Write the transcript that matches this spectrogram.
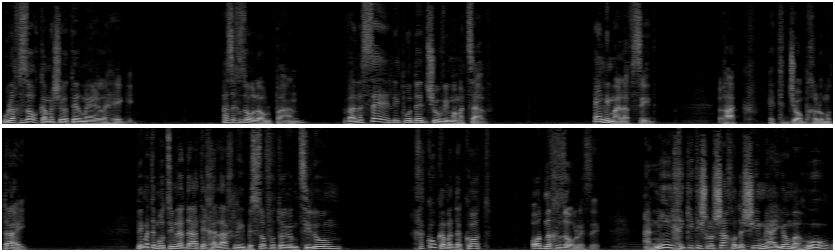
הוא לחזור כמה שיותר מהר להגה. אז אחזור לאולפן, ואנסה להתמודד שוב עם המצב. אין לי מה להפסיד, רק את ג'וב חלומותיי. ואם אתם רוצים לדעת איך הלך לי בסוף אותו יום צילום, חכו כמה דקות, עוד נחזור לזה. אני חיכיתי שלושה חודשים מהיום ההוא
